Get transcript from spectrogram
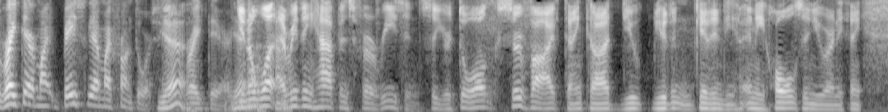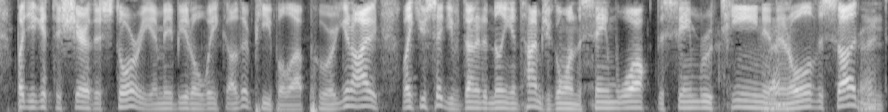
right there, my basically at my front door. Yeah. right there. Yeah. You know what? Everything happens for a reason. So your dog survived. Thank God you you didn't get any any holes in you or anything. But you get to share this story, and maybe it'll wake other people up who are you know I like you said you've done it a million times. You go on the same walk, the same routine, and Right. then all of a sudden. Right.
